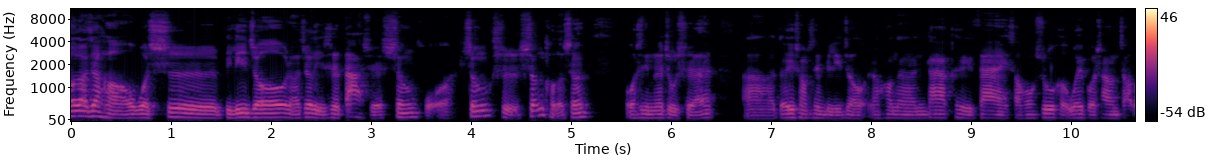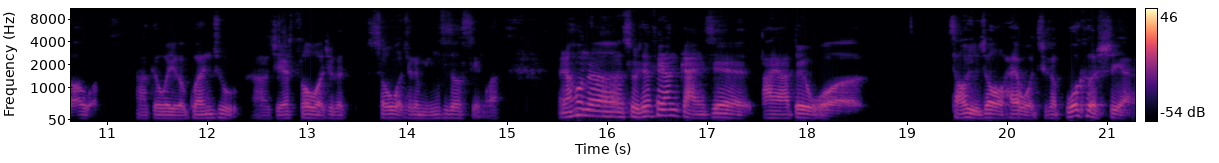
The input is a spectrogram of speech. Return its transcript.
Hello，大家好，我是比利周，然后这里是大学生活，生是牲口的生，我是你们的主持人啊，德艺双馨比利周。然后呢，大家可以在小红书和微博上找到我啊，给我一个关注啊，直接搜我这个搜我这个名字就行了。然后呢，首先非常感谢大家对我小宇宙还有我这个播客事业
